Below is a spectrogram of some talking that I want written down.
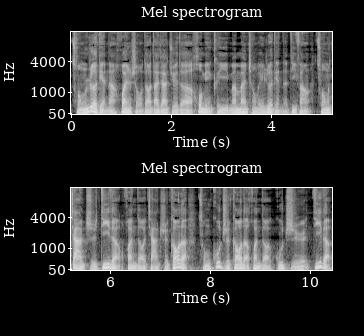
从热点呢换手到大家觉得后面可以慢慢成为热点的地方，从价值低的换到价值高的，从估值高的换到估值低的，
